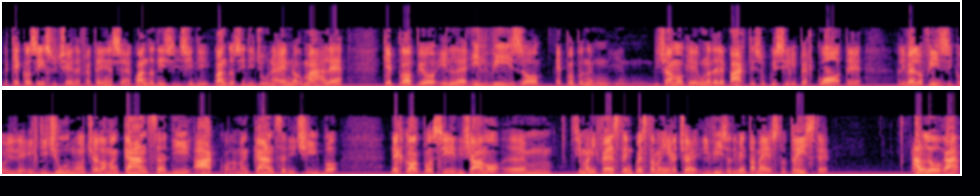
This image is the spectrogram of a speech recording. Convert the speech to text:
perché così succede, fratelli e sorelle, quando, si, quando si digiuna è normale che proprio il, il viso è proprio, diciamo che una delle parti su cui si ripercuote a livello fisico il, il digiuno, cioè la mancanza di acqua, la mancanza di cibo, nel corpo si, diciamo, ehm, si manifesta in questa maniera, cioè il viso diventa mesto, triste. Allora,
